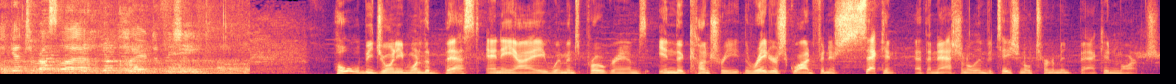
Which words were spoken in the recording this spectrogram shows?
and get to wrestle at a higher division. Holt will be joining one of the best NAIA women's programs in the country. The Raiders squad finished second at the National Invitational Tournament back in March.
